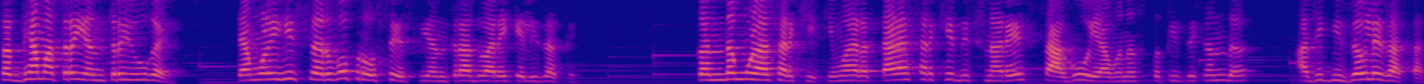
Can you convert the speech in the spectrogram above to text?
सध्या मात्र यंत्रयुग आहे. त्यामुळे ही सर्व प्रोसेस यंत्राद्वारे केली जाते. कंदमुळासारखी किंवा रताळ्यासारखे दिसणारे सागो या वनस्पतीचे कंद आधी भिजवले जातात.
